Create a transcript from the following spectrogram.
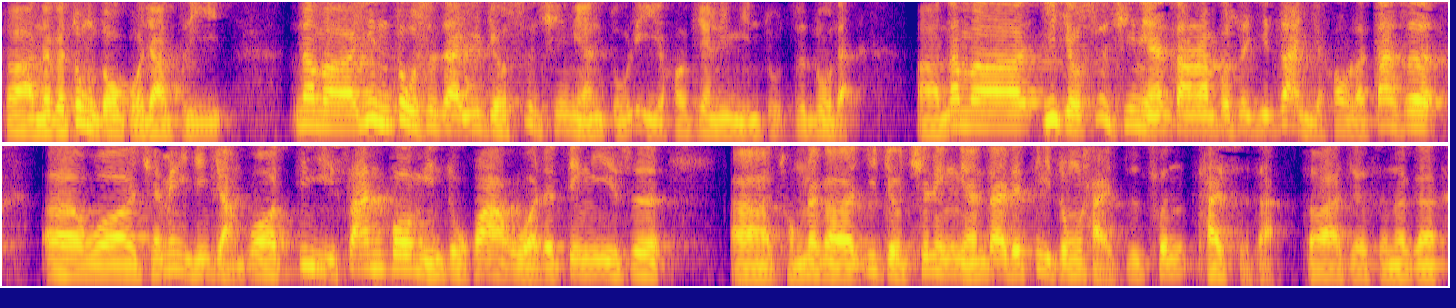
是吧？那个众多国家之一。那么印度是在一九四七年独立以后建立民主制度的啊。那么一九四七年当然不是一战以后了，但是呃，我前面已经讲过，第三波民主化，我的定义是啊，从那个一九七零年代的地中海之春开始的，是吧？就是那个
